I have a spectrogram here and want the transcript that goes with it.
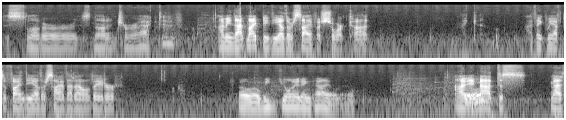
This lever is not interactive. I mean, that might be the other side of a shortcut. Like, I think we have to find the other side of that elevator. Oh, are we joining Kyle now? I mean. Matt just Matt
